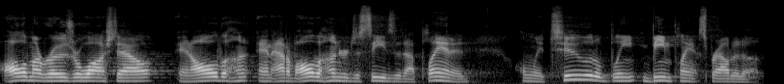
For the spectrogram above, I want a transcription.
All of my rows were washed out, and all the and out of all the hundreds of seeds that I planted, only two little bean plants sprouted up.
